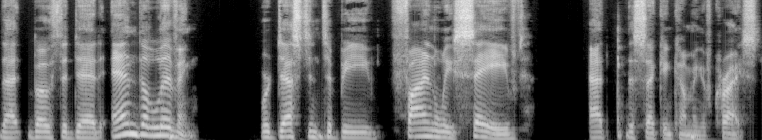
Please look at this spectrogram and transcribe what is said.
that both the dead and the living were destined to be finally saved at the second coming of Christ.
